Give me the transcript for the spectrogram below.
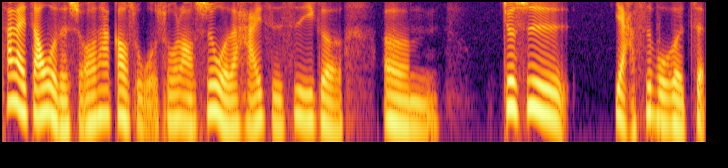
他来找我的时候，他告诉我说：“老师，我的孩子是一个嗯，就是雅斯伯格症。”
